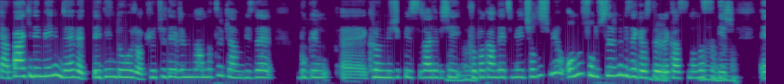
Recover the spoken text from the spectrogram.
yani belki demeyelim de evet dediğin doğru. Kültür devrimini anlatırken bize bugün e, kronolojik bir sırayla bir şey Hı-hı. propaganda etmeye çalışmıyor. Onun sonuçlarını bize göstererek evet. aslında nasıl Hı-hı. bir e,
